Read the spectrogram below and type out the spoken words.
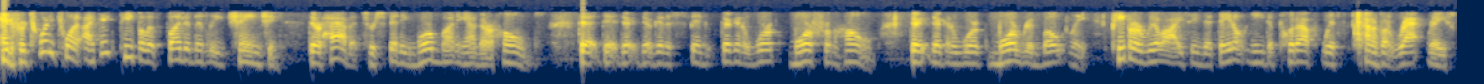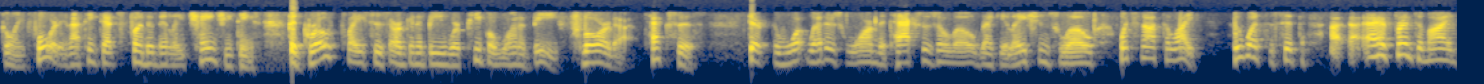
And for 2020, I think people are fundamentally changing their habits are spending more money on their homes. They're, they're, they're going to spend. They're going to work more from home. They're, they're going to work more remotely. People are realizing that they don't need to put up with kind of a rat race going forward, and I think that's fundamentally changing things. The growth places are going to be where people want to be: Florida, Texas. The weather's warm, the taxes are low, regulations low. What's not to like? Who wants to sit? I, I have friends of mine.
